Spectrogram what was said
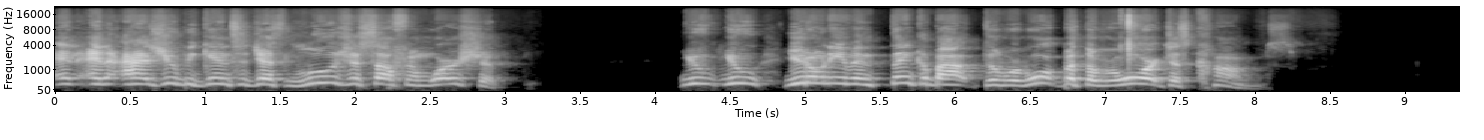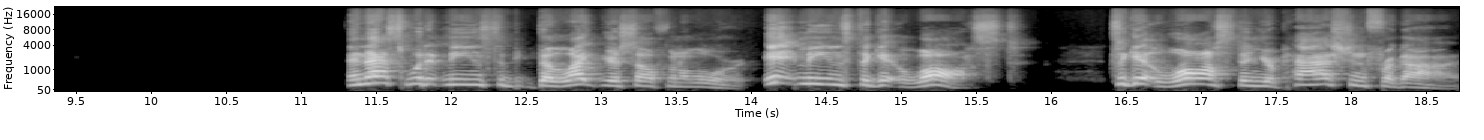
And, and as you begin to just lose yourself in worship, you you you don't even think about the reward, but the reward just comes. And that's what it means to delight yourself in the Lord. It means to get lost, to get lost in your passion for God.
